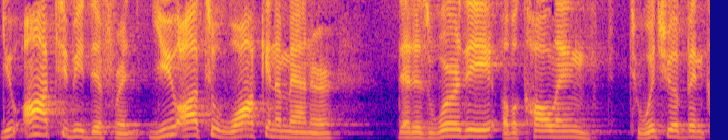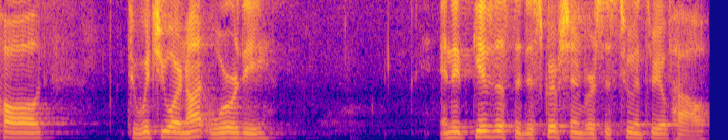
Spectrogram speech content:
You ought to be different. You ought to walk in a manner that is worthy of a calling to which you have been called, to which you are not worthy. And it gives us the description, verses 2 and 3, of how,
